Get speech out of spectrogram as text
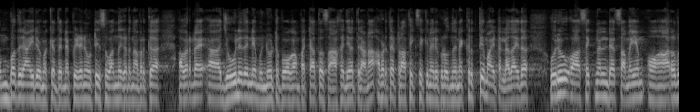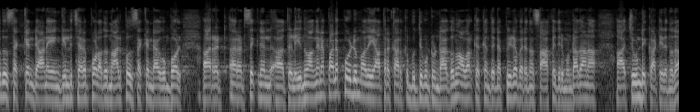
ഒമ്പതിനായിരവും ഒക്കെ തന്നെ പിഴ നോട്ടീസ് വന്നു കിടന്ന് അവർക്ക് അവരുടെ ജോലി തന്നെ മുന്നോട്ട് പോകാൻ പറ്റാത്ത സാഹചര്യത്തിലാണ് അവിടുത്തെ ട്രാഫിക് സിഗ്നലുകളൊന്നും തന്നെ കൃത്യമായിട്ടല്ല. അതായത് ഒരു സിഗ്നലിന്റെ സമയം ആ, അറുപത് സെക്കൻഡ് ആണ് എങ്കിൽ ചിലപ്പോൾ അത് നാൽപ്പത് സെക്കൻഡ് ആകുമ്പോൾ റെഡ് സിഗ്നൽ തെളിയുന്നു. അങ്ങനെ പലപ്പോഴും അത് യാത്രക്കാർക്ക് ബുദ്ധിമുട്ടുണ്ടാകുന്നു. അവർക്കൊക്കെ തന്നെ പിഴ വരുന്ന സാഹചര്യമുണ്ട്. അതാണ് ചൂണ്ടിക്കാട്ടിയിരുന്നത്.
